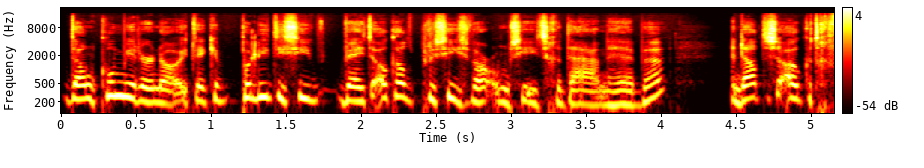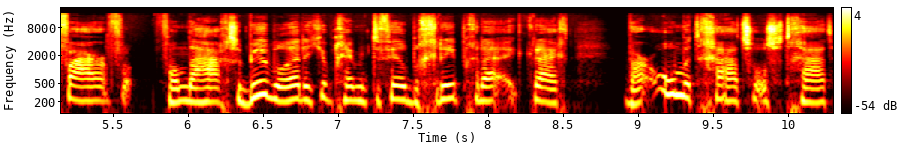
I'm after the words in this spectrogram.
dan kom je er nooit. Ik heb, politici weten ook altijd precies waarom ze iets gedaan hebben. En dat is ook het gevaar van de Haagse bubbel. Hè? Dat je op een gegeven moment te veel begrip krijgt waarom het gaat zoals het gaat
